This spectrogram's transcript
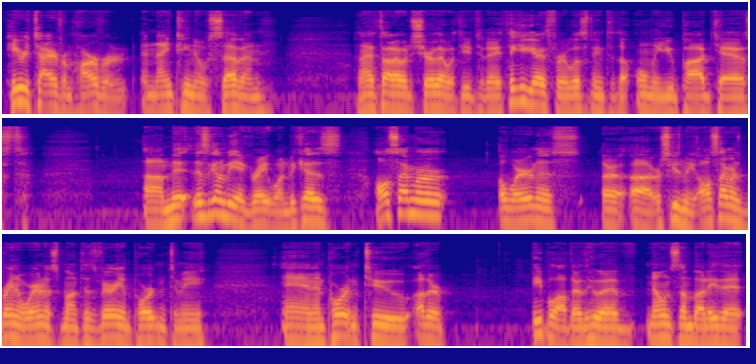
he retired from Harvard in 1907. And I thought I would share that with you today. Thank you guys for listening to the Only You podcast. Um, th- this is going to be a great one because Alzheimer awareness, uh, uh, or excuse me, Alzheimer's Brain Awareness Month is very important to me and important to other people out there who have known somebody that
